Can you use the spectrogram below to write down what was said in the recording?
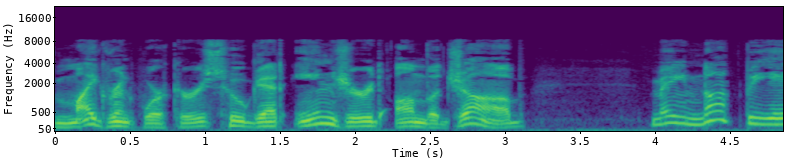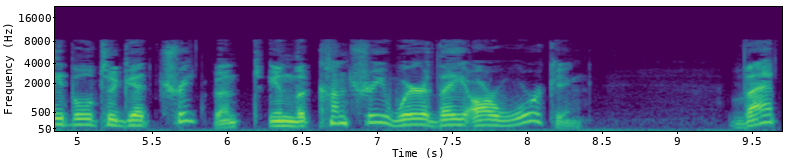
Migrant workers who get injured on the job may not be able to get treatment in the country where they are working. That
